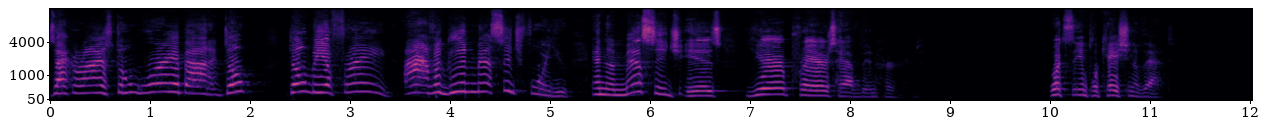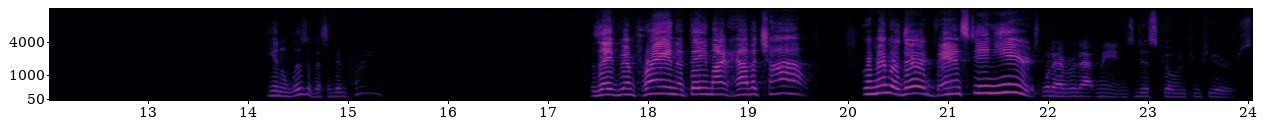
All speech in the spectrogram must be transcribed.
Zacharias, don't worry about it. Don't don't be afraid. I have a good message for you. And the message is your prayers have been heard. What's the implication of that? He and Elizabeth have been praying. They've been praying that they might have a child. Remember, they're advanced in years, whatever that means, disco and computers.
